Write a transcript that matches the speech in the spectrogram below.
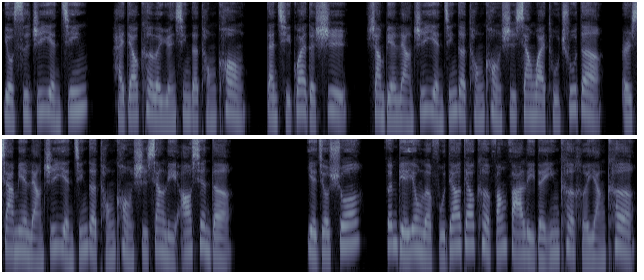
有四只眼睛，还雕刻了圆形的瞳孔。但奇怪的是，上边两只眼睛的瞳孔是向外突出的，而下面两只眼睛的瞳孔是向里凹陷的。也就说，分别用了浮雕雕刻方法里的阴刻和阳刻。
